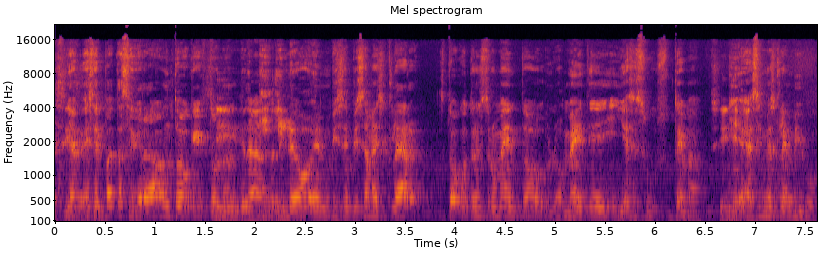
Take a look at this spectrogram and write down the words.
sí, Ya sí, ese sí. pata se graba un toque Sí, con un- y, y luego él empieza, empieza a mezclar, toca otro instrumento, lo mete ahí y hace su, su tema. Sí. Y así mezcla en vivo.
